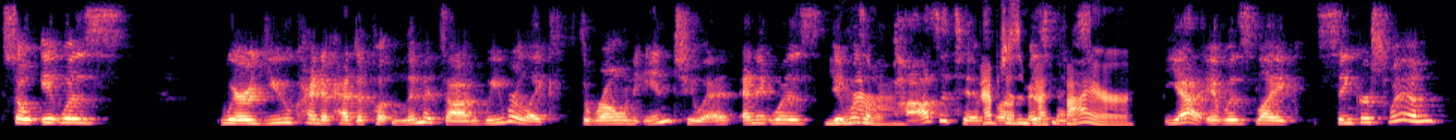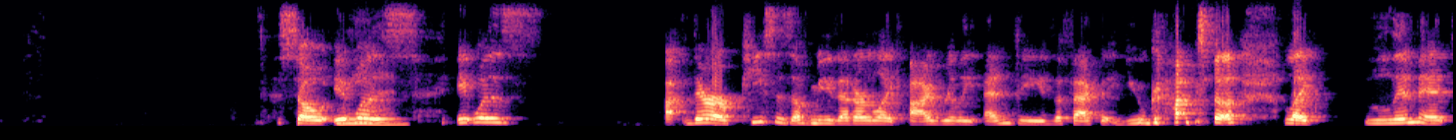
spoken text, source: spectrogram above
so it was where you kind of had to put limits on we were like thrown into it and it was it was a Yeah. positive Baptism by fire. yeah it was like sink or swim So it Man. was, it was, uh, there are pieces of me that are like, I really envy the fact that you got to like limit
